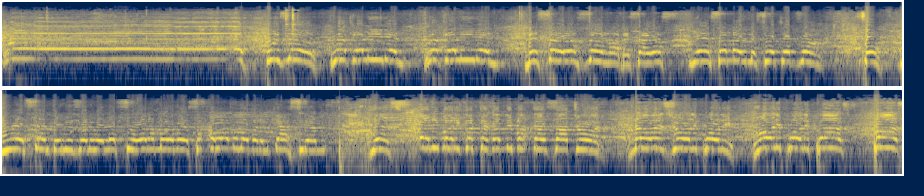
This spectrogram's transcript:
Oh! Who's there? Raquel leading. Raquel leading. Messiah's down now. Messiah's. Yeah, somebody must switch it wrong. So race continues anyway. Let's see what I'm over. So I want over them. Can't see them. Yes, anybody could take up the baton and start to run. Now it's roly poly. Roly poly pass. Pass.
